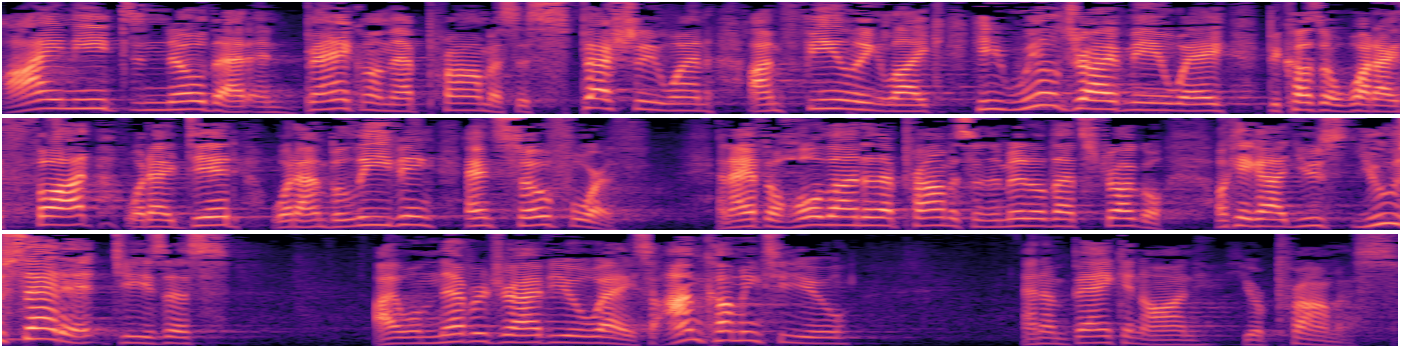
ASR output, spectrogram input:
I need to know that and bank on that promise, especially when I'm feeling like he will drive me away because of what I thought, what I did, what I'm believing, and so forth. And I have to hold on to that promise in the middle of that struggle. Okay, God, you, you said it, Jesus. I will never drive you away. So I'm coming to you and I'm banking on your promise.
